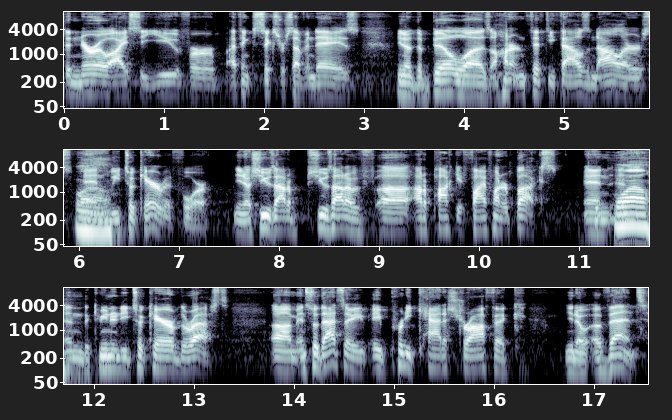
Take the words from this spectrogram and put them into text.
the neuro ICU for I think six or seven days. You know, the bill was one hundred and fifty thousand wow. dollars, and we took care of it for. Her. You know, she was out of she was out of uh, out of pocket five hundred bucks and, wow. and, and the community took care of the rest. Um, and so that's a, a pretty catastrophic you know event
